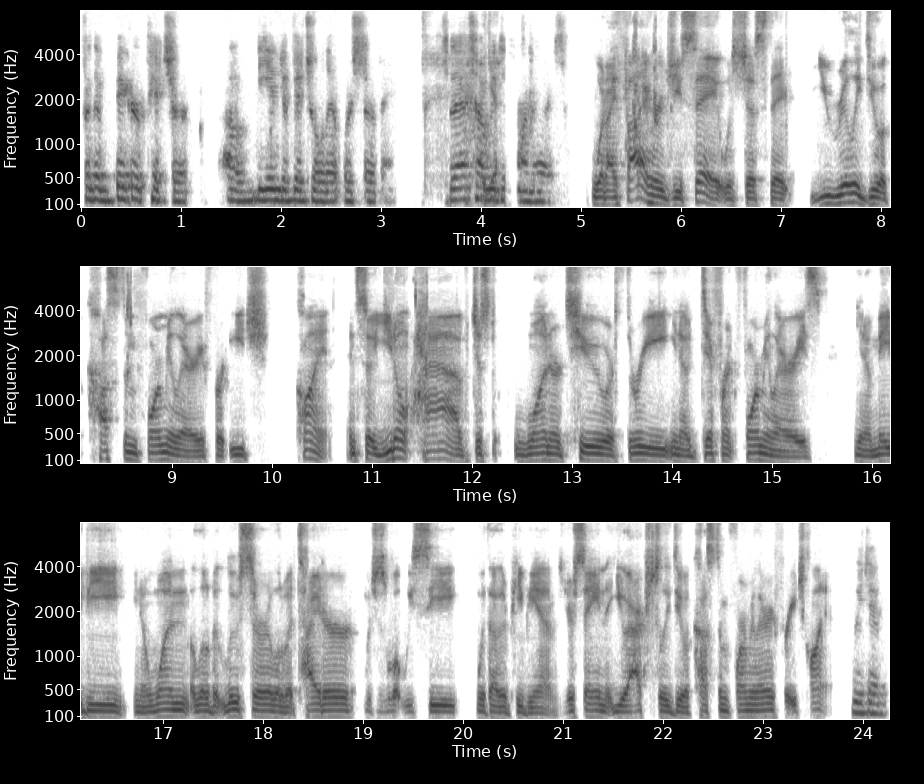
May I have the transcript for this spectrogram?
for the bigger picture of the individual that we're serving. So that's how we do formulas what I thought I heard you say was just that you really do a custom formulary for each client. And so you don't have just one or two or three, you know, different formularies, you know, maybe, you know, one a little bit looser, a little bit tighter, which is what we see with other PBMs. You're saying that you actually do a custom formulary for each client. We do.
